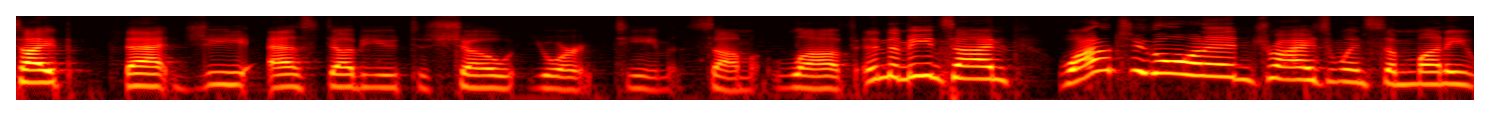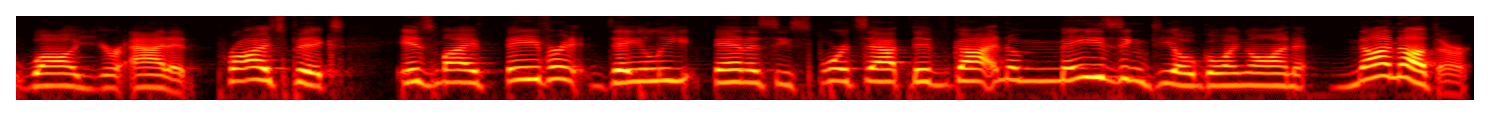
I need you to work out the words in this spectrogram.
Type that GSW to show your team some love. In the meantime, why don't you go on ahead and try to win some money while you're at it? Prize Picks is my favorite daily fantasy sports app. They've got an amazing deal going on, none other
